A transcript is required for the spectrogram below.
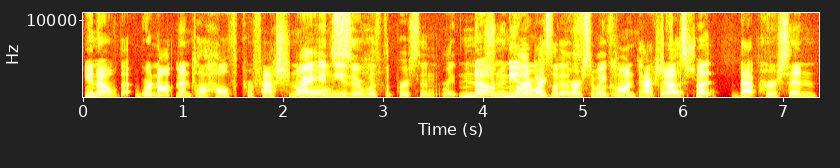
you know, we're not mental health professionals. Right, and neither was the person right. the no, person neither was the person we contacted us, but that person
